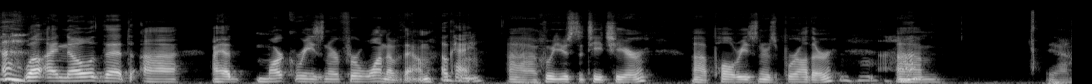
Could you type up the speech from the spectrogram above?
well, I know that uh, I had Mark Reasoner for one of them, Okay. uh, who used to teach here, uh, Paul Reasoner's brother. Um, yeah,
